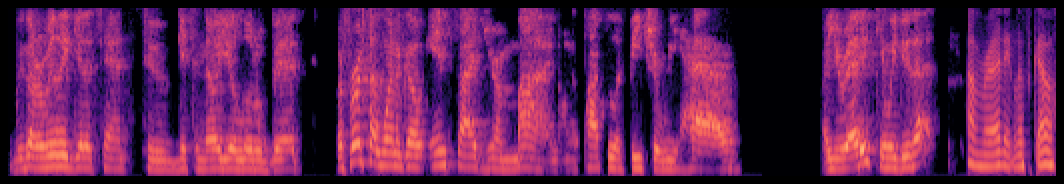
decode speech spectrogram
we're going to really get a chance to get to know you a little bit. But first, I want to go inside your mind on a popular feature we have. Are you ready? Can we do that? I'm ready. Let's go.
